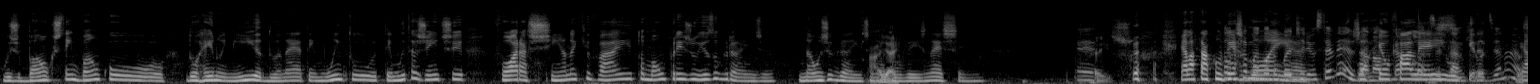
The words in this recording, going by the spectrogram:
os bancos. Tem banco do Reino Unido, né? Tem, muito, tem muita gente fora a China que vai tomar um prejuízo grande. Não gigante, né? Ai, ai. Talvez, né, Sheila? É, isso. Ela tá com Tão vergonha. chamando no Band News TV já, Porque eu 9h14, falei. tá? o Não que- queria dizer nada. Ela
